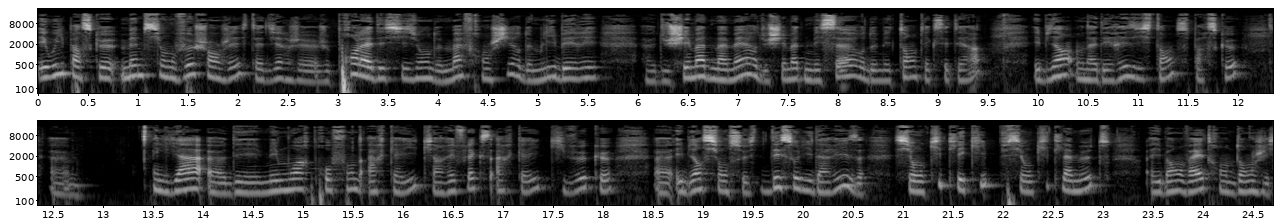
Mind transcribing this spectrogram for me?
Et oui, parce que même si on veut changer, c'est-à-dire je, prends la décision de m'affranchir, de me libérer euh, du schéma de ma mère, du schéma de mes sœurs, de mes tantes, etc., eh bien, on a des résistances parce que... Euh, il y a euh, des mémoires profondes archaïques, un réflexe archaïque qui veut que, euh, eh bien, si on se désolidarise, si on quitte l'équipe, si on quitte la meute, eh ben, on va être en danger.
